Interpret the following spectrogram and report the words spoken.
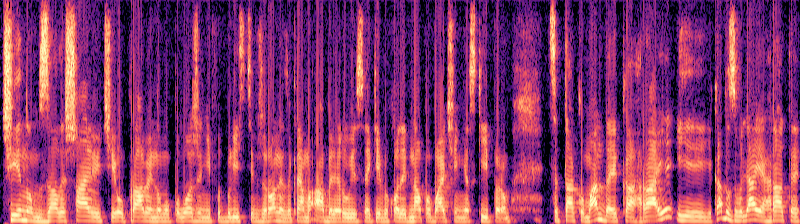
чином залишаючи у правильному положенні футболістів Жирони, зокрема Абеля Руїса, який виходить на побачення з кіпером. Це та команда, яка грає і яка дозволяє грати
